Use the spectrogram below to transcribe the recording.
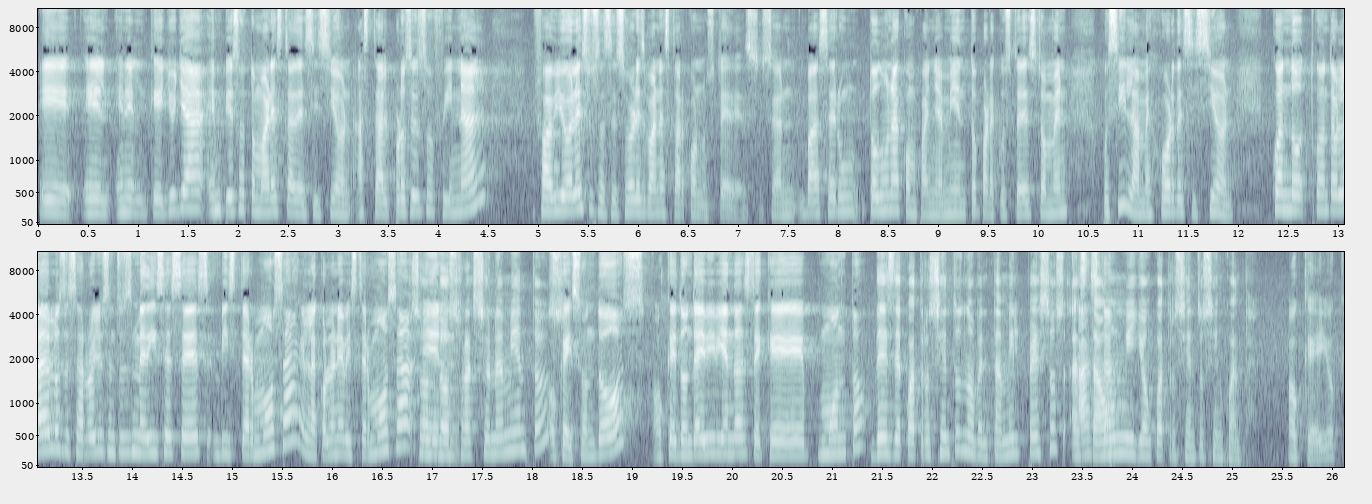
eh, en el que yo ya empiezo a tomar esta decisión hasta el proceso final, Fabiola y sus asesores van a estar con ustedes. O sea, va a ser un, todo un acompañamiento para que ustedes tomen, pues sí, la mejor decisión. Cuando, cuando habla de los desarrollos, entonces me dices es Vista Hermosa, en la colonia Vista Hermosa. Son dos fraccionamientos. Ok, son dos. Ok, ¿dónde hay viviendas de qué monto? Desde 490 mil pesos hasta, un millón cuatrocientos cincuenta. Ok, ok.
